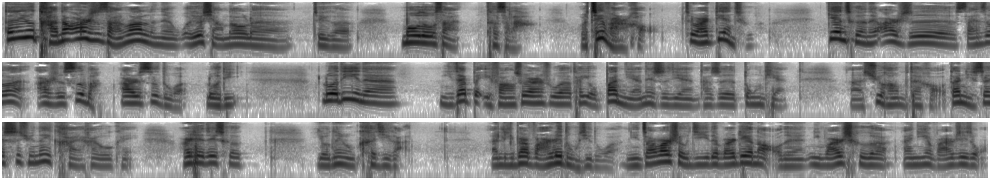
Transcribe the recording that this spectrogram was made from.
但是又谈到二十三万了呢，我又想到了这个 Model 3特斯拉，我说这玩意儿好，这玩意儿电车，电车呢二十三四万，二十四吧，二十四多落地，落地呢，你在北方虽然说它有半年的时间它是冬天，啊，续航不太好，但你在市区内开还 OK，而且这车有那种科技感。哎，里边玩的东西多，你咱玩手机的，玩电脑的，你玩车，哎，你也玩这种，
